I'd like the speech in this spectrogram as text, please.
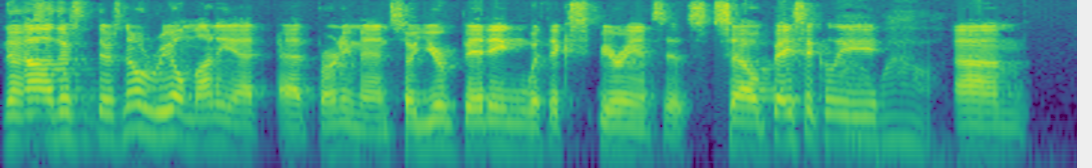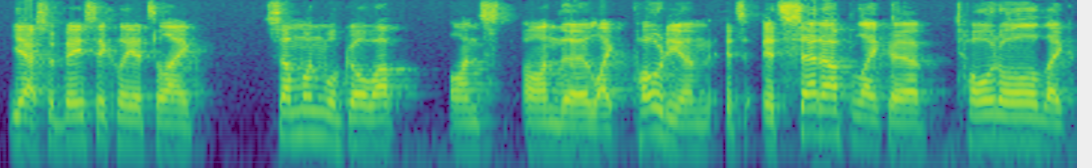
no, there's there's no real money at, at Burning Man, so you're bidding with experiences. So basically, Oh, wow. um, yeah. So basically, it's like someone will go up on on the like podium. It's it's set up like a total like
